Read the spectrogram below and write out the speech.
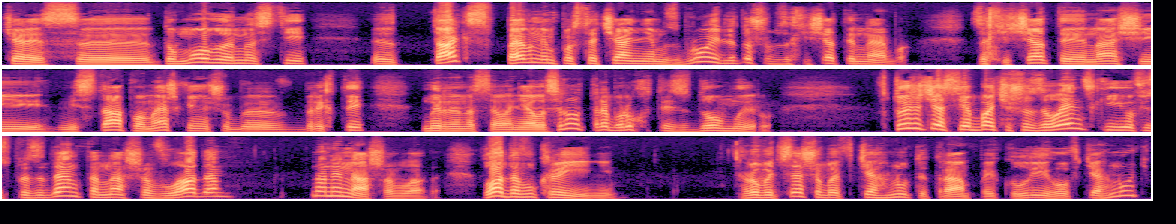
через е, домовленості, е, так, з певним постачанням зброї для того, щоб захищати небо, захищати наші міста, помешкання, щоб е, вберегти мирне населення. Але все одно треба рухатись до миру. В той же час я бачу, що Зеленський і Офіс президента, наша влада, ну не наша влада, влада в Україні робить все, щоб втягнути Трампа. І коли його втягнуть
